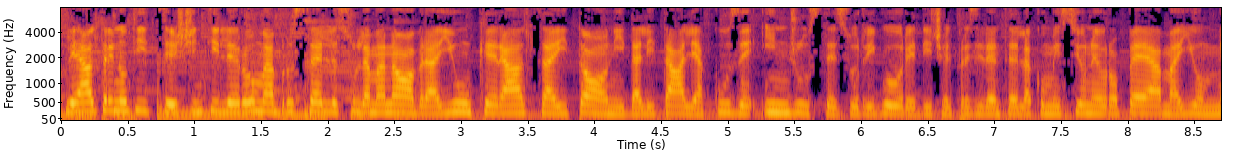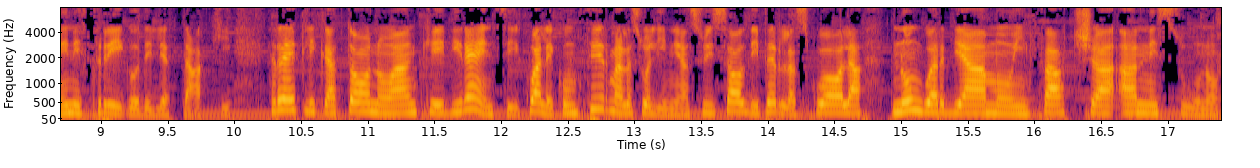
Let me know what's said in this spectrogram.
Le altre notizie, scintille Roma a Bruxelles sulla manovra, Juncker alza i toni, dall'Italia accuse ingiuste sul rigore, dice il Presidente della Commissione europea, ma io me ne frego degli attacchi. Replica tono anche di Renzi, il quale conferma la sua linea, sui soldi per la scuola non guardiamo in faccia a nessuno.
